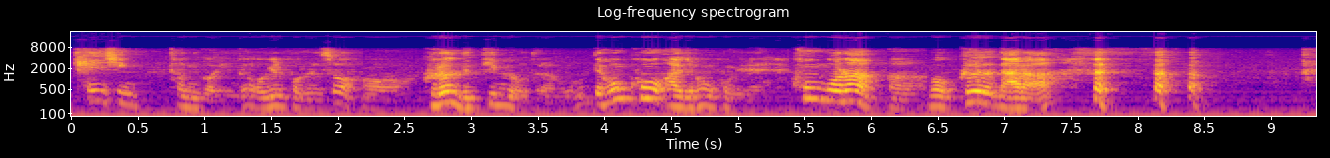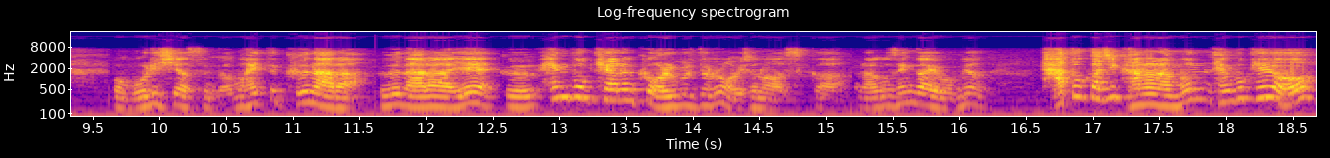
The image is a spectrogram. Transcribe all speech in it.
켄싱턴 거리인가 거길 보면서 어, 그런 느낌이 오더라고. 근데 홍콩 아니 홍콩이래. 콩고나 어, 뭐그 나라 뭐 모리시아스인가 뭐 하여튼 그 나라 그 나라의 그 행복해하는 그 얼굴들은 어디서 나왔을까라고 생각해 보면 다 똑같이 가난하면 행복해요.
